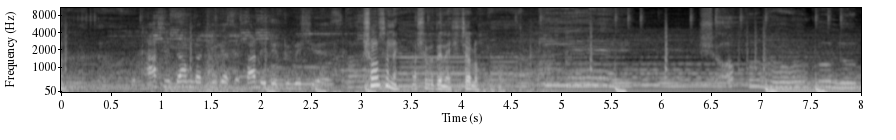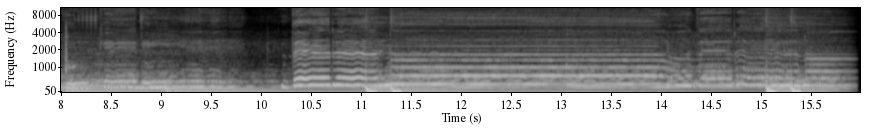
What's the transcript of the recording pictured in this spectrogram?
খাসির দামটা ঠিক আছে পাটির একটু বেশি হয়েছে। সমস্যা নেই অসুবিধা নেই চলো।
